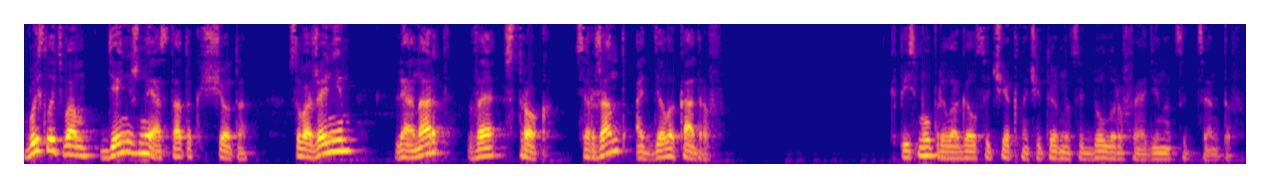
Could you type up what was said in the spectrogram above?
выслать вам денежный остаток счета. С уважением, Леонард В. Строк, сержант отдела кадров. К письму прилагался чек на 14 долларов и 11 центов.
